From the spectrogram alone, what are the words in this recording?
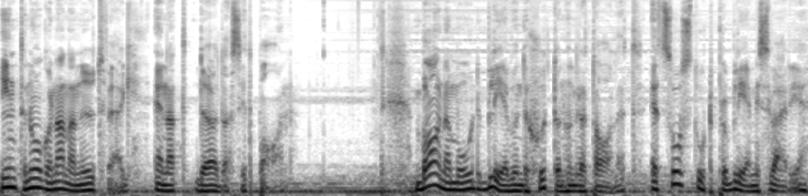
inte någon annan utväg än att döda sitt barn. Barnamord blev under 1700-talet ett så stort problem i Sverige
